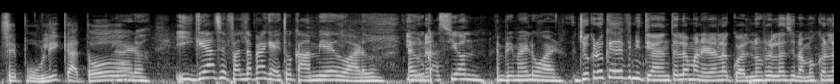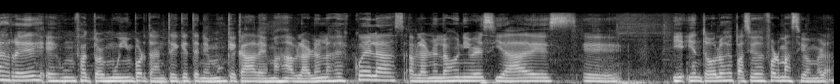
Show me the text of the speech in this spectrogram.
se publica todo. Claro. ¿Y qué hace falta para que esto cambie, Eduardo? Una- Educación, en primer lugar. Yo creo que definitivamente la manera en la cual nos relacionamos con las redes es un factor muy importante que tenemos que cada vez más hablarlo en las escuelas, hablarlo en las universidades eh, y, y en todos los espacios de formación, ¿verdad?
